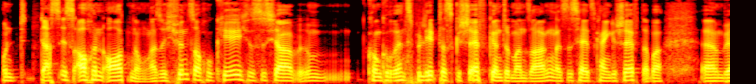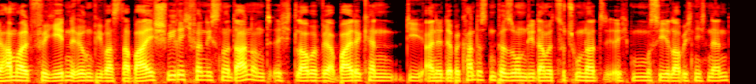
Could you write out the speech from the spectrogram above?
Und das ist auch in Ordnung. Also ich finde es auch okay. Es ist ja ähm, Konkurrenz belebt das Geschäft, könnte man sagen. Es ist ja jetzt kein Geschäft, aber ähm, wir haben halt für jeden irgendwie was dabei. Schwierig finde ich es nur dann. Und ich glaube, wir beide kennen die eine der bekanntesten Personen, die damit zu tun hat. Ich muss sie, glaube ich, nicht nennen.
